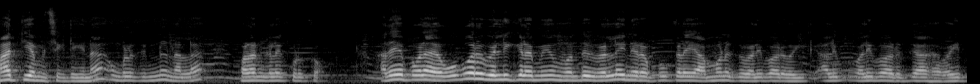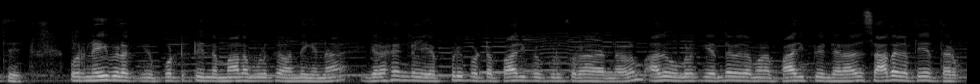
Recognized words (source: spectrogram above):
மாற்றி அமைச்சுக்கிட்டிங்கன்னா உங்களுக்கு இன்னும் நல்ல பலன்களை கொடுக்கும். அதே போல் ஒவ்வொரு வெள்ளிக்கிழமையும் வந்து வெள்ளை நிற பூக்களை அம்மனுக்கு வழிபாடு வை வழிபாடுக்காக வைத்து ஒரு நெய் விளக்கு போட்டுட்டு இந்த மாதம் முழுக்க வந்தீங்கன்னா கிரகங்கள் எப்படிப்பட்ட பாதிப்பை கொடுக்குறா இருந்தாலும் அது உங்களுக்கு எந்த விதமான பாதிப்பையும் தராது சாதகத்தையே தரும்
